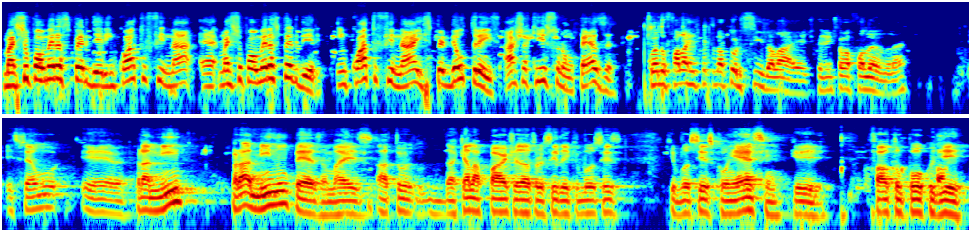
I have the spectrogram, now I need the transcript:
Mas se o Palmeiras perder em quatro finais. É, mas se o Palmeiras perder em quatro finais, perdeu três. Acha que isso não pesa? Quando fala a respeito da torcida lá, Ed, que a gente estava falando, né? Isso é, um, é para mim, para mim não pesa, mas tor... daquela parte da torcida que vocês que vocês conhecem, que falta um pouco de,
